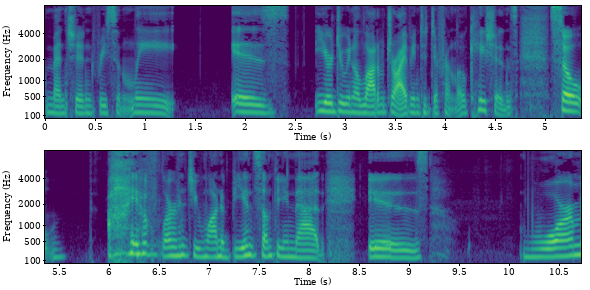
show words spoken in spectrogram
mentioned recently, is you're doing a lot of driving to different locations. So I have learned you want to be in something that is warm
